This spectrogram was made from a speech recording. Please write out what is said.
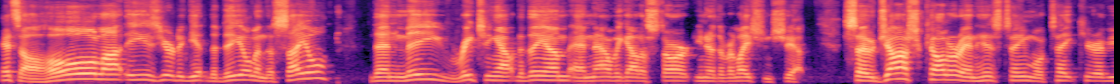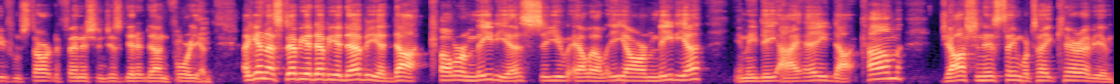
it's a whole lot easier to get the deal and the sale than me reaching out to them. And now we got to start, you know, the relationship. So Josh Culler and his team will take care of you from start to finish and just get it done for you. Again, that's www.cullermedia, C-U-L-L-E-R media, M-E-D-I-A dot com. Josh and his team will take care of you.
